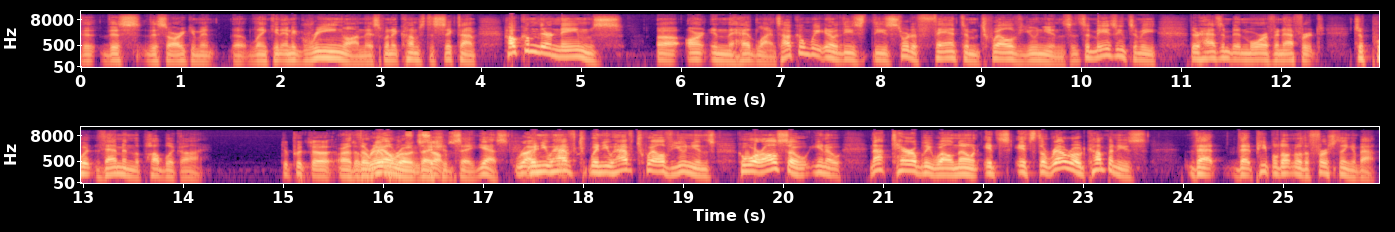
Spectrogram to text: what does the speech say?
th- this this argument, uh, Lincoln, and agreeing on this when it comes to sick time, how come their names uh, aren't in the headlines? How come we, you know, these these sort of phantom twelve unions? It's amazing to me there hasn't been more of an effort to put them in the public eye. To put the the, the railroads, I should say, yes. Right. When you have right. when you have twelve unions who are also, you know, not terribly well known, it's it's the railroad companies that that people don't know the first thing about.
